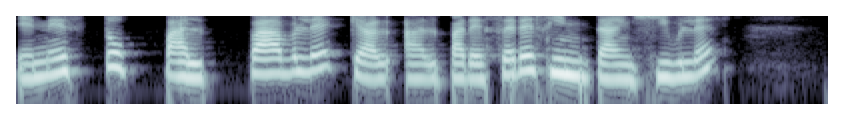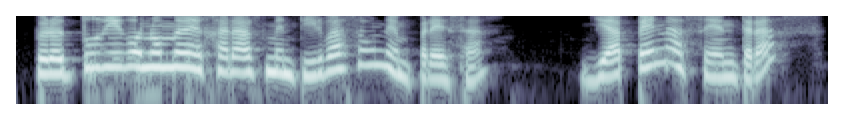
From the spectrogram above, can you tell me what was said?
en esto palpable que al, al parecer es intangible, pero tú digo, no me dejarás mentir, vas a una empresa y apenas entras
